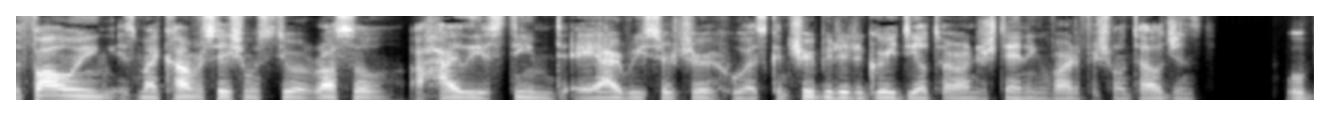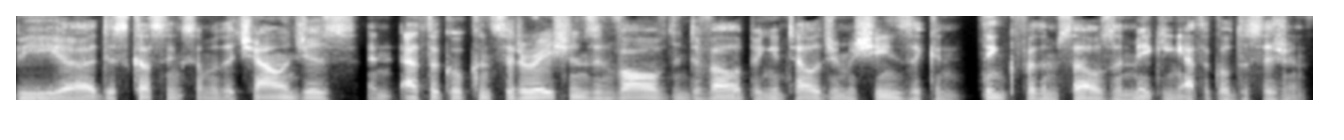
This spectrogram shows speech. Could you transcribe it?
The following is my conversation with Stuart Russell, a highly esteemed AI researcher who has contributed a great deal to our understanding of artificial intelligence. We'll be uh, discussing some of the challenges and ethical considerations involved in developing intelligent machines that can think for themselves and making ethical decisions.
